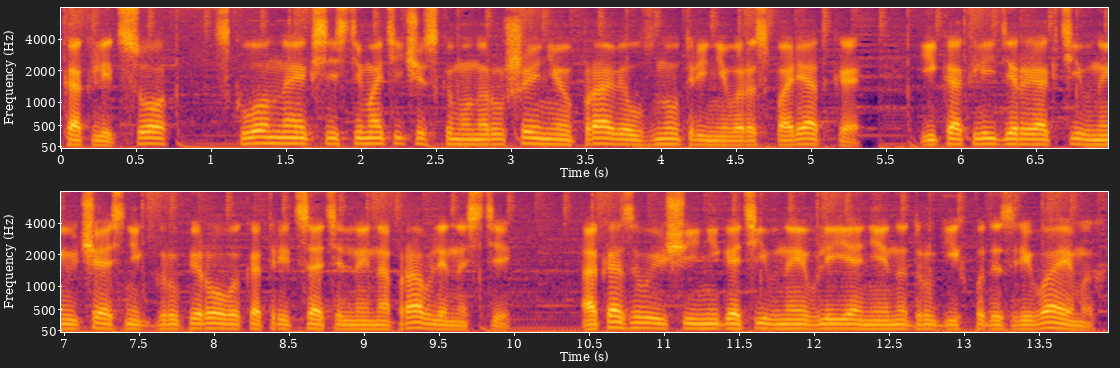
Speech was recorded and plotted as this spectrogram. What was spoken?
как лицо, склонное к систематическому нарушению правил внутреннего распорядка, и как лидер и активный участник группировок отрицательной направленности, оказывающий негативное влияние на других подозреваемых,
